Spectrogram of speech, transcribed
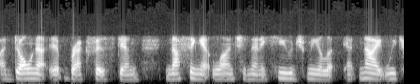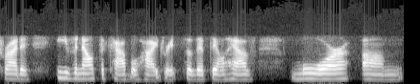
a, donut at breakfast and nothing at lunch and then a huge meal at, at night. We try to even out the carbohydrates so that they'll have more um,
